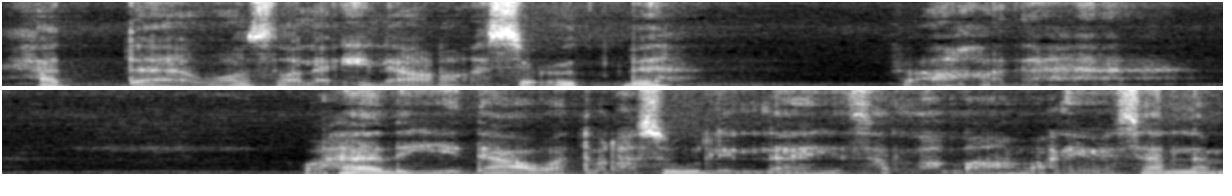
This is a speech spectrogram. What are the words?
حتى وصل إلى رأس عتبة فأخذها. وهذه دعوة رسول الله صلى الله عليه وسلم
